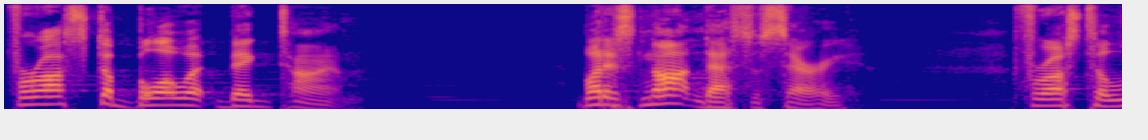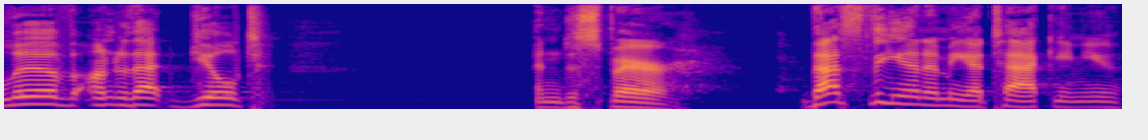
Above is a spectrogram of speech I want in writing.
for us to blow it big time. But it's not necessary for us to live under that guilt and despair. That's the enemy attacking you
